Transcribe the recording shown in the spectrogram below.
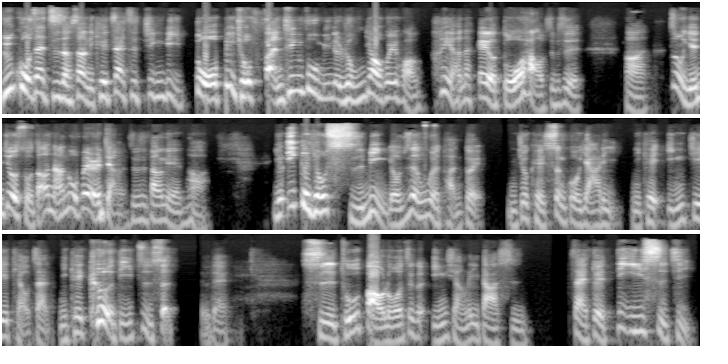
如果在职场上你可以再次经历躲避球反清复明的荣耀辉煌，哎呀，那该有多好，是不是？啊，这种研究所早要拿诺贝尔奖了，是不是？当年哈，有一个有使命、有任务的团队，你就可以胜过压力，你可以迎接挑战，你可以克敌制胜，对不对？使徒保罗这个影响力大师，在对第一世纪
